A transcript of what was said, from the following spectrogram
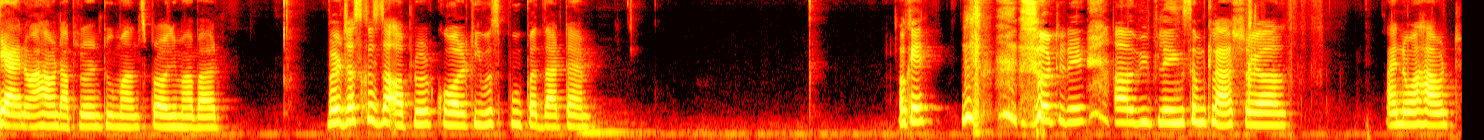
Yeah, I know. I haven't uploaded in two months. Probably my bad. But just because the upload quality was poop at that time. Okay. so today I'll be playing some Clash Royale. I know I haven't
